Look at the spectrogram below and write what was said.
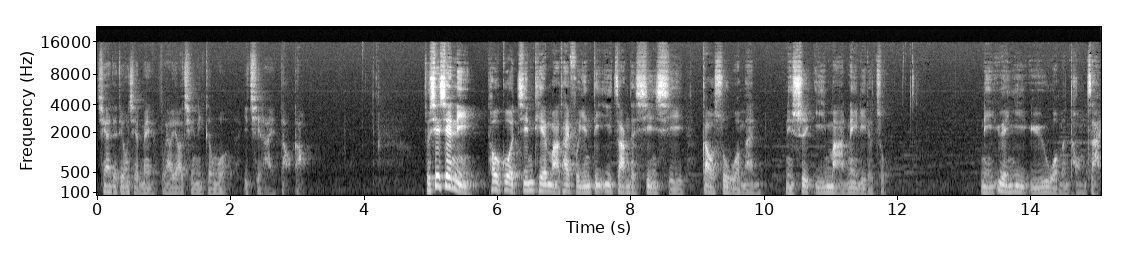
亲爱的弟兄姐妹，我要邀请你跟我一起来祷告。主，谢谢你透过今天马太福音第一章的信息，告诉我们。你是以马内利的主，你愿意与我们同在。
